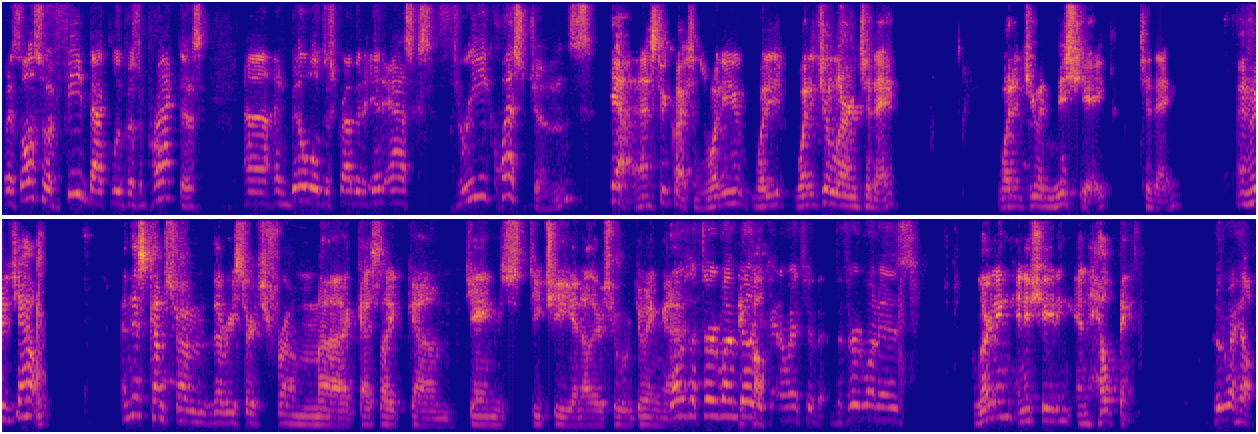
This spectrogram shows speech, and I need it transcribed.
but it's also a feedback loop as a practice. Uh, and Bill will describe it. It asks three questions. Yeah, it asks three questions. What do you what did you what did you learn today? What did you initiate today? And who did you help? And this comes from the research from uh, guys like um, James Dietschi and others who were doing. Uh, what was the third one, Bill? Call, you kind of went through that. The third one is learning, initiating, and helping. Who do I help?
